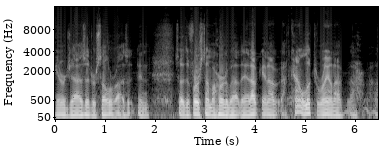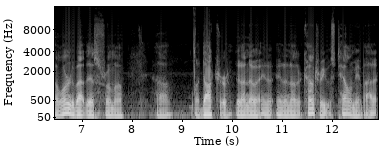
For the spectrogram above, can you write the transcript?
energize it or solarize it. And so the first time I heard about that, I, and I've, I've kind of looked around, I've, I learned about this from a uh, a doctor that I know in, a, in another country was telling me about it.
